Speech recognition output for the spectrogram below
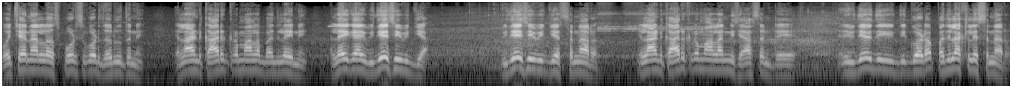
వచ్చే నెలలో స్పోర్ట్స్ కూడా జరుగుతున్నాయి. ఇలాంటి కార్యక్రమాల బదులైనవి. అలాగే విదేశీ విద్య. విదేశీ విద్య ఇస్తున్నారు. ఇలాంటి కార్యక్రమాలన్నీ చేస్తుంటే విదేశీ విద్యకు కూడా పది లక్షలు ఇస్తున్నారు.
